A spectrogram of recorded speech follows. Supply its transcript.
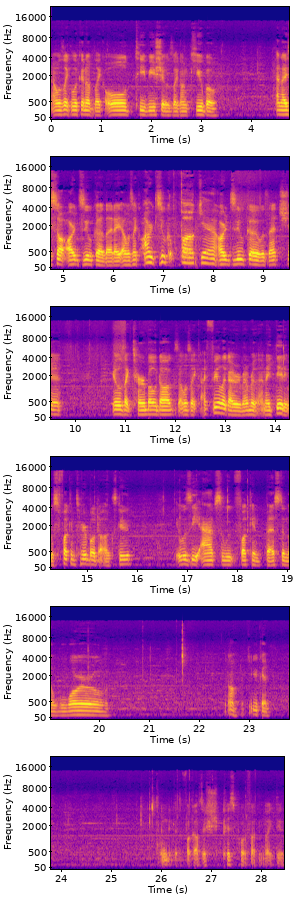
I was like looking up like old TV shows, like on Qubo. And I saw Artzooka that I, I was like, Artzooka, fuck yeah, Artzooka was that shit. It was like Turbo Dogs. I was like, I feel like I remember that, and I did. It was fucking Turbo Dogs, dude. It was the absolute fucking best in the world. Oh, you can. I need to get the fuck off this piss poor fucking bike, dude.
